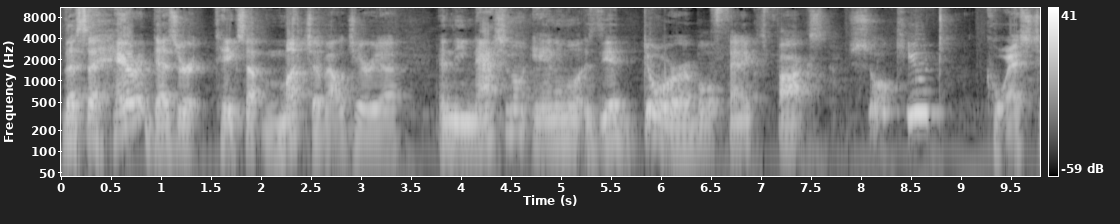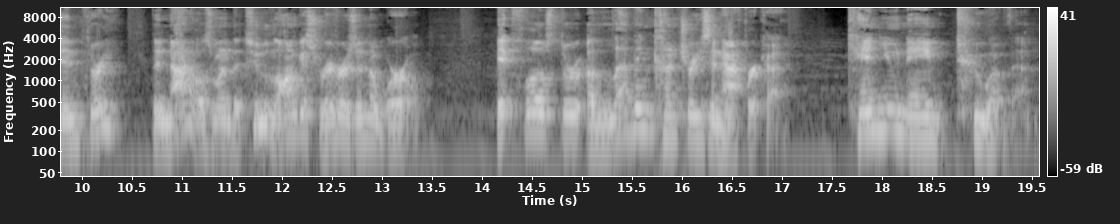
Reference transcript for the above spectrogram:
The Sahara Desert takes up much of Algeria, and the national animal is the adorable fennec fox. So cute. Question three. The Nile is one of the two longest rivers in the world. It flows through 11 countries in Africa. Can you name two of them?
